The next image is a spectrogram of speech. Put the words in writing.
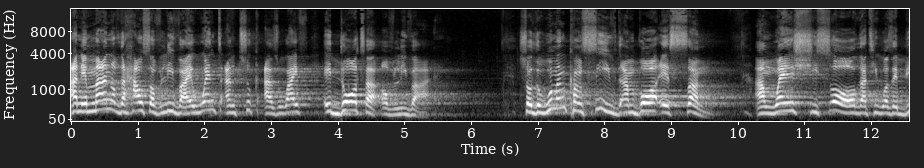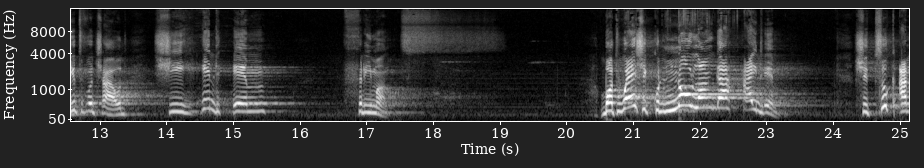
And a man of the house of Levi went and took as wife a daughter of Levi. So the woman conceived and bore a son. And when she saw that he was a beautiful child, she hid him three months. But when she could no longer hide him, she took an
